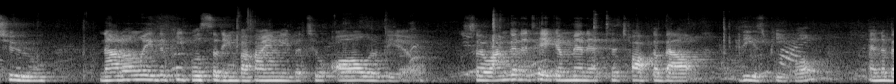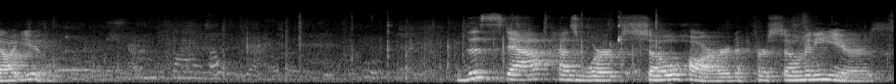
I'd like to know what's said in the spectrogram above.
to not only the people sitting behind me, but to all of you. So I'm going to take a minute to talk about these people and about you. This staff has worked so hard for so many years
